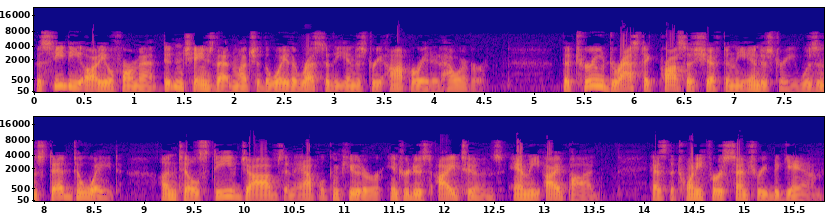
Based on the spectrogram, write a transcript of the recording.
the CD audio format didn't change that much of the way the rest of the industry operated, however. The true drastic process shift in the industry was instead to wait until Steve Jobs and Apple Computer introduced iTunes and the iPod as the 21st century began.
